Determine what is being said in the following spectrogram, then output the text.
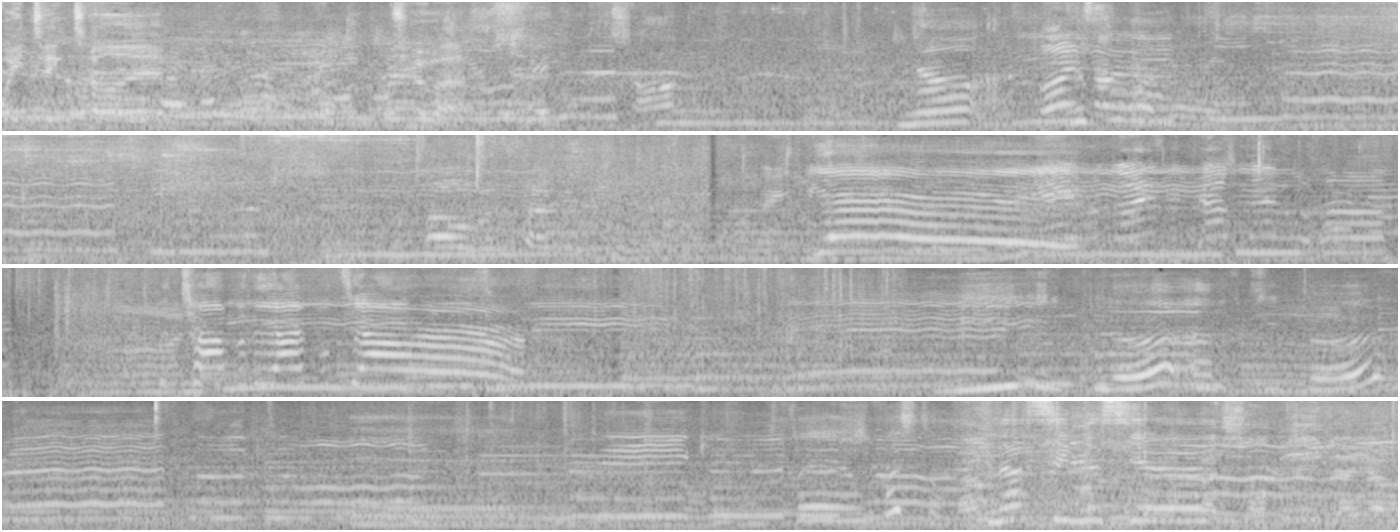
waiting time. Two hours. No, nous pouvons. Yay! We're going to help. The top of the Eiffel Tower! Oui, il pleut un petit peu. Et on fait un poste. Merci, monsieur. Patientez derrière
